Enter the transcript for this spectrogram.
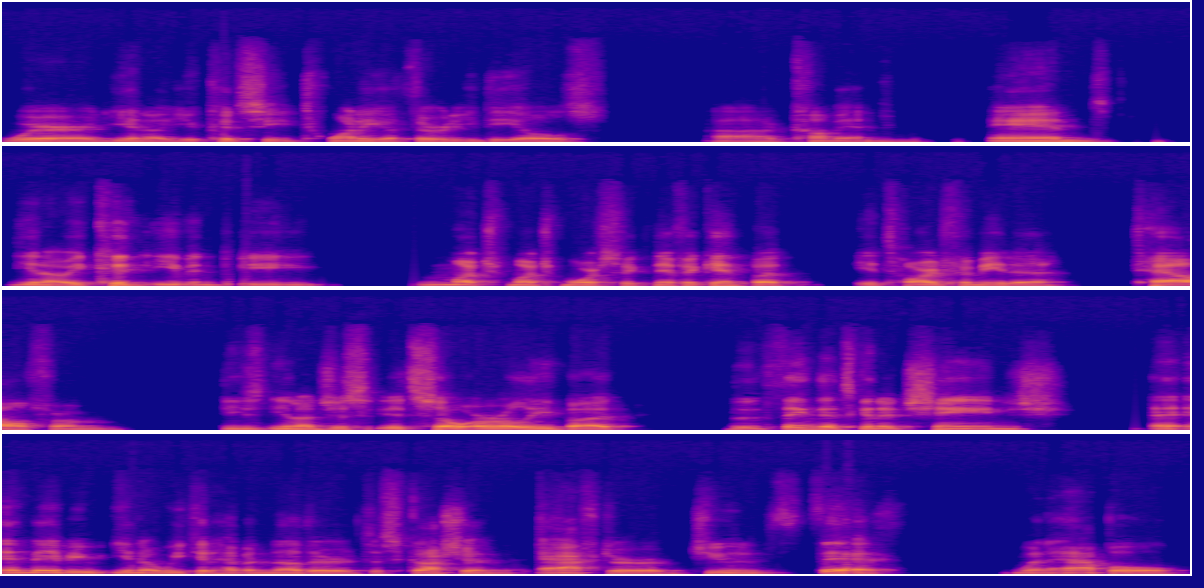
where, you know, you could see 20 or 30 deals uh, come in and you know it could even be much much more significant but it's hard for me to tell from these you know just it's so early but the thing that's going to change and maybe you know we could have another discussion after june 5th when apple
